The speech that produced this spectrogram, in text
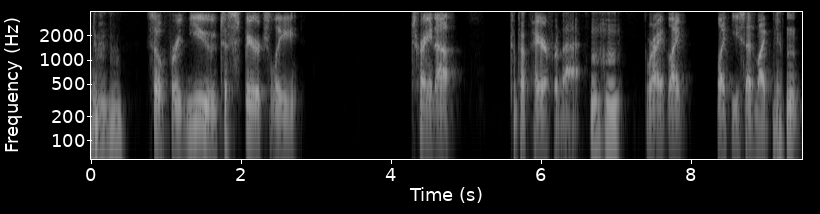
Mhm. So, for you to spiritually train up to prepare for that, hmm right? Like, like you said, Mike, Yeah. n-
